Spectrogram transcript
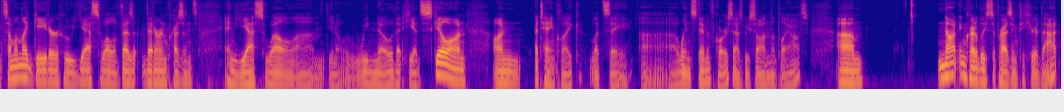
someone like Gator, who, yes, well, a veteran presence, and yes, well, um, you know, we know that he had skill on on a tank like, let's say, uh, Winston, of course, as we saw in the playoffs. Um, not incredibly surprising to hear that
